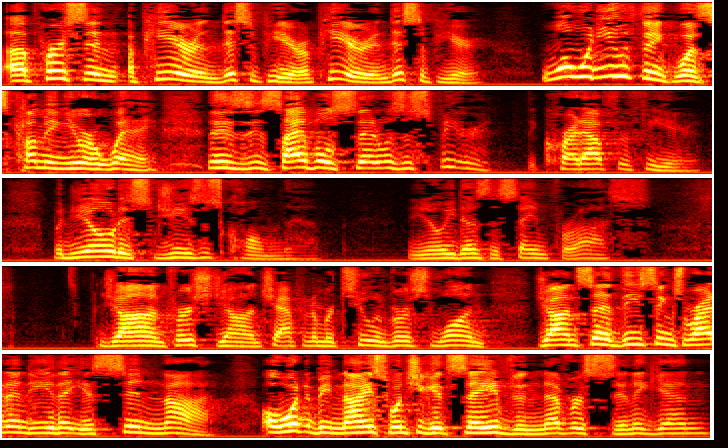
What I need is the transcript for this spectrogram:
a person appear and disappear, appear and disappear? What would you think was coming your way? The disciples said it was a spirit. They cried out for fear. But notice Jesus calmed them. You know, he does the same for us. John, 1 John, chapter number 2 and verse 1, John said, These things write unto you that you sin not. Oh, wouldn't it be nice once you get saved and never sin again?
